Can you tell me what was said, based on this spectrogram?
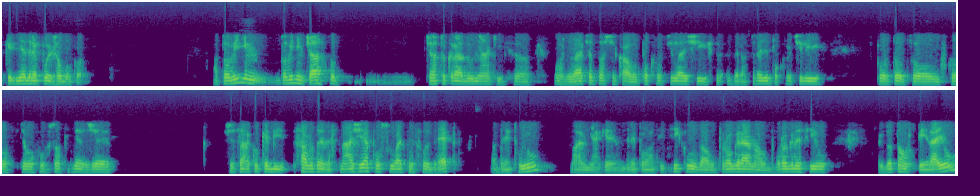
keď nedrepuješ hlboko. A to vidím, to vidím často, častokrát u nejakých uh, možno začiatočníkov alebo pokročilejších, teda stredne pokročilých športovcov v crossfitovom funkčnom fitness, že, že sa ako keby samozrejme snažia posúvať ten svoj drep a drepujú, majú nejaký drepovací cyklus alebo program alebo progresiu, tak do toho spierajú,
